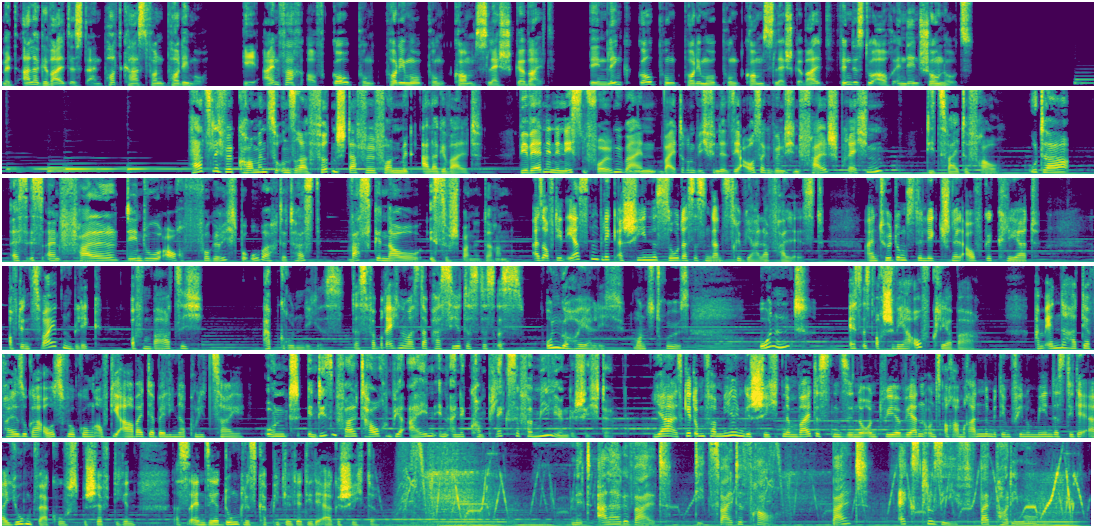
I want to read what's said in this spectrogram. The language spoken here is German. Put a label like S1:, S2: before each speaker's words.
S1: Mit aller Gewalt ist ein Podcast von Podimo. Geh einfach auf go.podimo.com/gewalt. Den Link go.podimo.com/gewalt findest du auch in den Show Notes.
S2: Herzlich willkommen zu unserer vierten Staffel von Mit aller Gewalt. Wir werden in den nächsten Folgen über einen weiteren, wie ich finde, sehr außergewöhnlichen Fall sprechen. Die zweite Frau. Uta, es ist ein Fall, den du auch vor Gericht beobachtet hast. Was genau ist so spannend daran?
S3: Also auf den ersten Blick erschien es so, dass es ein ganz trivialer Fall ist. Ein Tötungsdelikt schnell aufgeklärt. Auf den zweiten Blick offenbart sich Abgründiges. Das Verbrechen, was da passiert ist, das ist ungeheuerlich, monströs. Und es ist auch schwer aufklärbar. Am Ende hat der Fall sogar Auswirkungen auf die Arbeit der Berliner Polizei.
S2: Und in diesem Fall tauchen wir ein in eine komplexe Familiengeschichte.
S3: Ja, es geht um Familiengeschichten im weitesten Sinne und wir werden uns auch am Rande mit dem Phänomen des DDR-Jugendwerkhofs beschäftigen. Das ist ein sehr dunkles Kapitel der DDR-Geschichte.
S4: Mit aller Gewalt, die zweite Frau. Bald exklusiv bei Podimo.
